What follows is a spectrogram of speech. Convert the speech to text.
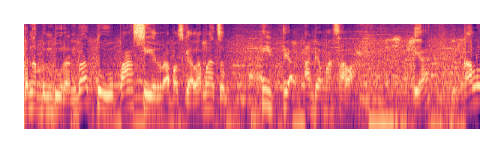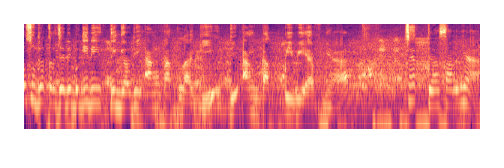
Kena benturan batu, pasir, apa segala macam, tidak ada masalah. Ya, kalau sudah terjadi begini, tinggal diangkat lagi, diangkat PPF-nya, cat dasarnya,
